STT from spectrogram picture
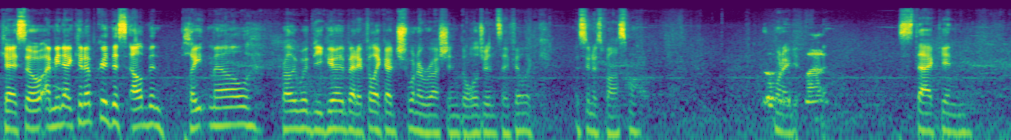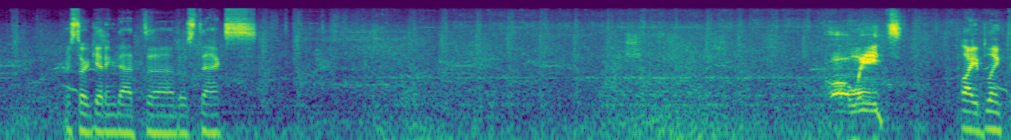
Okay, so I mean, I could upgrade this Elbin plate mill. Probably would be good, but I feel like I just want to rush indulgence. I feel like as soon as possible. When I get Plan. stack in, Gonna start getting that uh, those stacks. Oh wait! Oh, I blinked,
